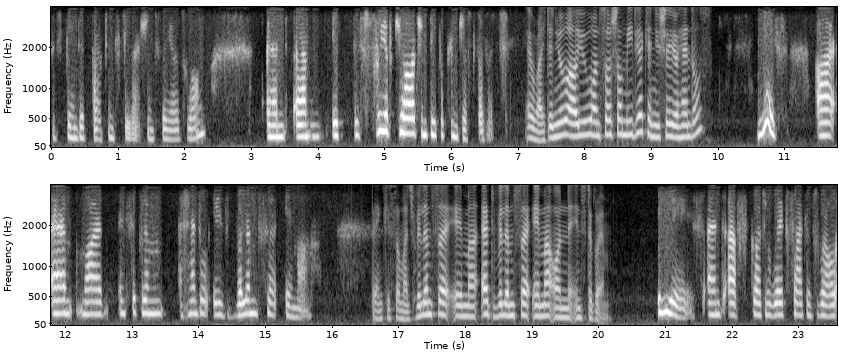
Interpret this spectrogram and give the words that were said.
suspended boat installations there as well. And um, it is free of charge, and people can just visit. All right. And you are you on social media? Can you share your handles? Yes, I am. My Instagram handle is Willemse Emma. Thank you so much. Willemse Emma at Willemse Emma on Instagram. Yes, and I've got a website as well,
